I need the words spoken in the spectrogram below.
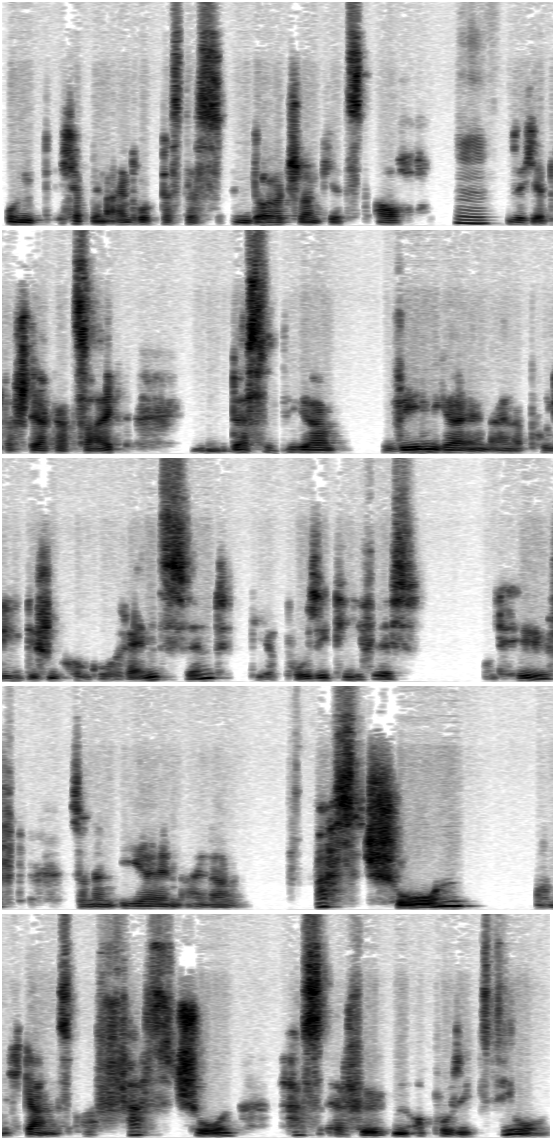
Und ich habe den Eindruck, dass das in Deutschland jetzt auch hm. sich etwas stärker zeigt, dass wir weniger in einer politischen Konkurrenz sind, die ja positiv ist und hilft, sondern eher in einer fast schon, noch nicht ganz, aber fast schon hasserfüllten Opposition.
